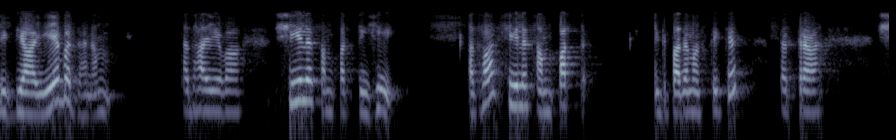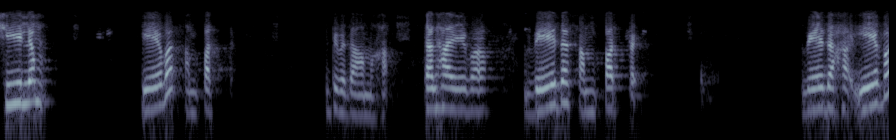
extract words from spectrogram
विद्या एव धनं। तथा एव शीलसम्पत्तिः, अथवा शीलसम्पत् इति पदमस्ति चेत्, तत्र शीलम् एव सम्पत् इति वदामः। तथा एव वेदसम्पत्। वेदः एव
